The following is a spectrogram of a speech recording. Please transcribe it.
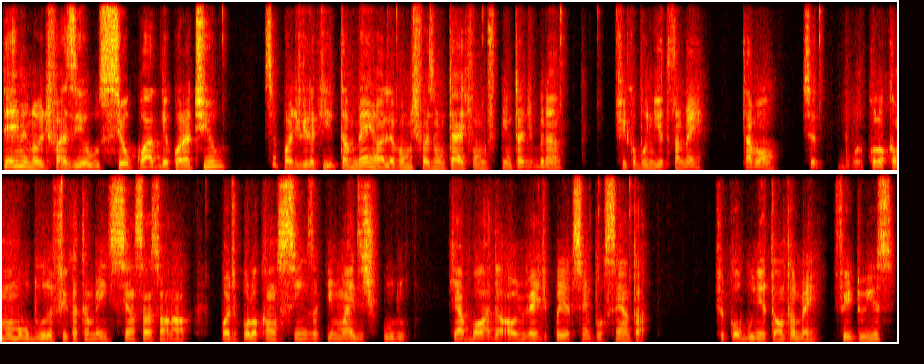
Terminou de fazer o seu quadro decorativo, você pode vir aqui também, olha, vamos fazer um teste, vamos pintar de branco. Fica bonito também, tá bom? Você colocar uma moldura fica também sensacional. Pode colocar um cinza aqui mais escuro que a borda ao invés de preto 100%, ó. Ficou bonitão também. Feito isso,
